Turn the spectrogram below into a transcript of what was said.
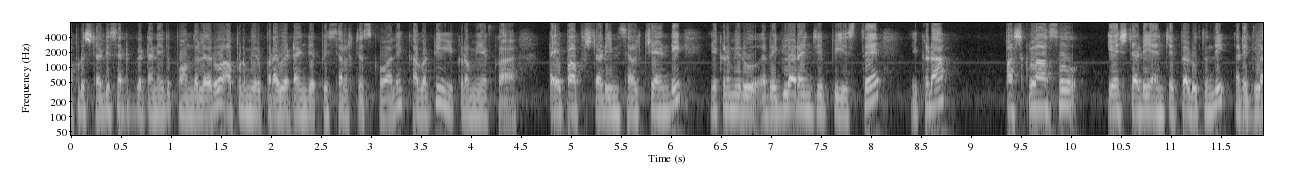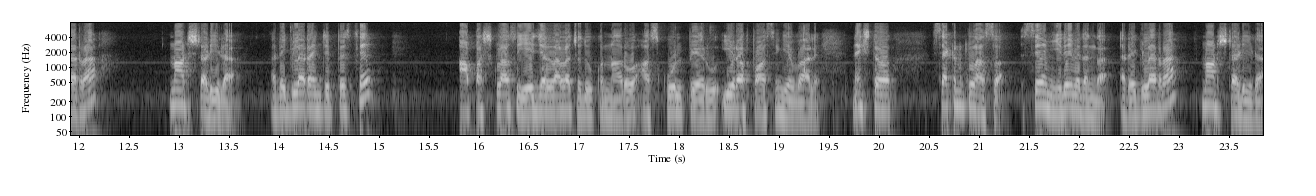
అప్పుడు స్టడీ సర్టిఫికేట్ అనేది పొందలేరు. అప్పుడు మీరు ప్రైవేట్ అని చెప్పి సెలెక్ట్ చేసుకోవాలి. కాబట్టి ఇక్కడ మీ యొక్క టైప్ ఆఫ్ స్టడీని సెలెక్ట్ చేయండి. ఇక్కడ మీరు రెగ్యులర్ అని చెప్పి ఇస్తే ఇక్కడ ఫస్ట్ క్లాసు ఏ స్టడీ అని చెప్పి అడుగుతుంది. రెగ్యులరా నాట్ స్టడీలా రెగ్యులర్ అని చెప్పేస్తే ఆ ఫస్ట్ క్లాస్ ఏ జిల్లాలో చదువుకున్నారో ఆ స్కూల్ పేరు ఇయర్ ఆఫ్ పాసింగ్ ఇవ్వాలి. నెక్స్ట్ సెకండ్ క్లాస్ సేమ్ ఇదే విధంగా. రెగ్యులరా నాట్ స్టడీడా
